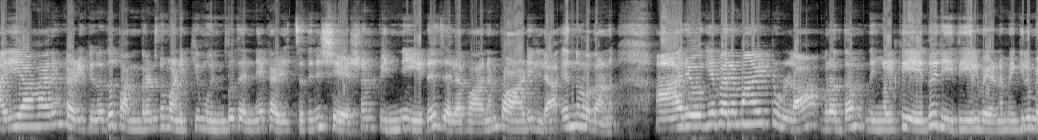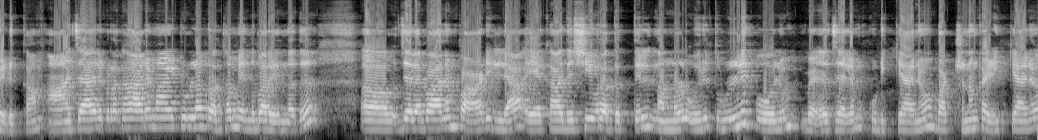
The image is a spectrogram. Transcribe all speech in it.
അരിയാഹാരം കഴിക്കുന്നത് പന്ത്രണ്ട് മണിക്ക് മുൻപ് തന്നെ കഴിച്ചതിന് ശേഷം പിന്നീട് ജലപാനം പാടില്ല എന്നുള്ളതാണ്. ആരോഗ്യപരമായിട്ടുള്ള വ്രതം നിങ്ങൾക്ക് ഏതു രീതിയിൽ വേണമെങ്കിലും എടുക്കാം. ആചാരപ്രകാരമായിട്ടുള്ള വ്രതം എന്ന് പറയുന്നത് ജലപാനം പാടില്ല. ഏകാദശി വ്രതത്തിൽ നമ്മൾ ഒരു തുള്ളി പോലും ജലം കുടിക്കാനോ ഭക്ഷണം കഴിക്കാനോ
